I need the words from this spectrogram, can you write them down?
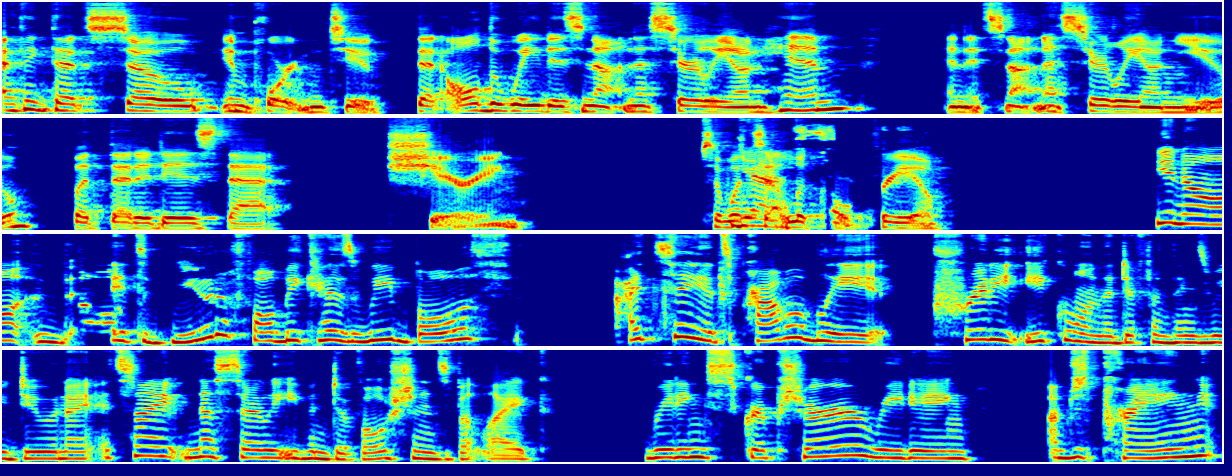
I think that's so important too, that all the weight is not necessarily on him, and it's not necessarily on you, but that it is that sharing. So, what's yes. that look like for you? You know, it's beautiful because we both, I'd say it's probably pretty equal in the different things we do. And I, it's not necessarily even devotions, but like reading scripture, reading, I'm just praying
